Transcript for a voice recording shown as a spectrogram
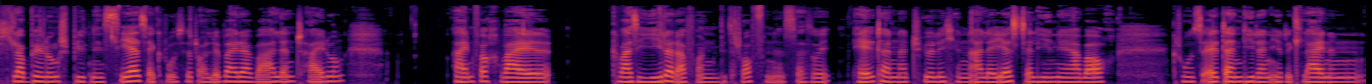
Ich glaube, Bildung spielt eine sehr, sehr große Rolle bei der Wahlentscheidung. Einfach weil quasi jeder davon betroffen ist. Also Eltern natürlich in allererster Linie, aber auch Großeltern, die dann ihre kleinen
